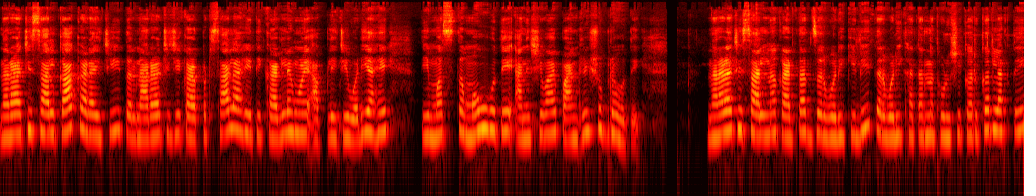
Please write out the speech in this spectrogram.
नारळाची साल का काढायची? तर नारळाची जी काळपट साल आहे ती काढल्यामुळे आपली जी वडी आहे ती मस्त मऊ होते आणि शिवाय पांढरी शुभ्र होते. नारळाची साल न काढताच जर वडी केली तर वडी खाताना थोडीशी करकर लागते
